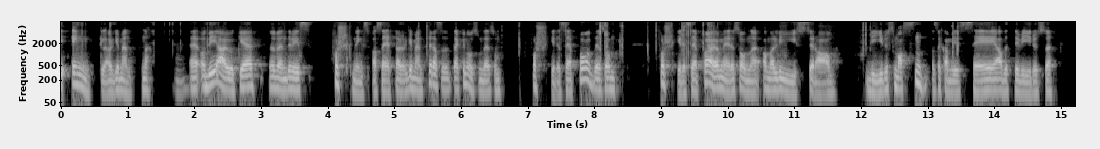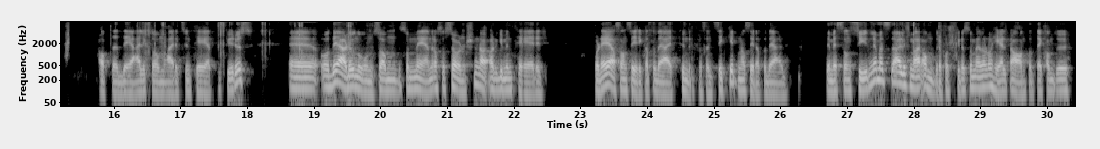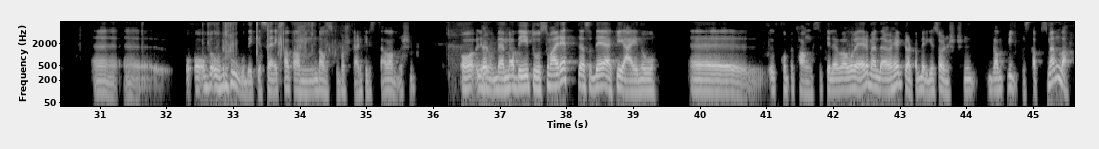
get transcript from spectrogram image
de enkle argumentene. Mm. Eh, og de er jo ikke nødvendigvis forskningsbaserte argumenter. altså Det er ikke noe som det som forskere ser på. Det som forskere ser på, er jo mer sånne analyser av virusmassen. Altså kan vi se av dette viruset at det er, liksom, er et syntetisk virus? Eh, og det er det jo noen som, som mener. altså Sørensen da, argumenterer for det. altså Han sier ikke at det er 100% sikkert, men han sier at det er det mest sannsynlige. Mens det er, liksom, er andre forskere som mener noe helt annet. At det kan du eh, eh, overhodet ikke se. ikke sant, Den danske forskeren Christian Andersen. Og liksom, hvem av de to som har rett, altså, det er ikke jeg noe eh, kompetanse til å evaluere. Men det er jo helt klart at Birgit Sørensen blant vitenskapsmenn da,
